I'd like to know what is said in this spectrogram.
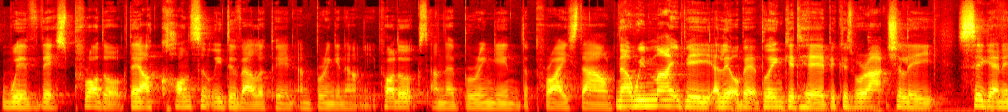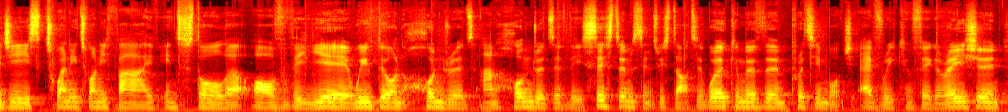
with this product. They are constantly developing and bringing out new products and they're bringing the price down. Now, we might be a little bit blinkered here because we're actually SIG Energy's 2025 installer of the year. We've done hundreds and hundreds of these systems since we started working with them, pretty much every configuration,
